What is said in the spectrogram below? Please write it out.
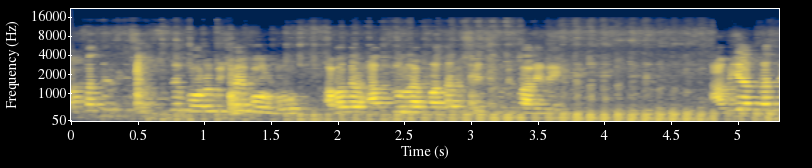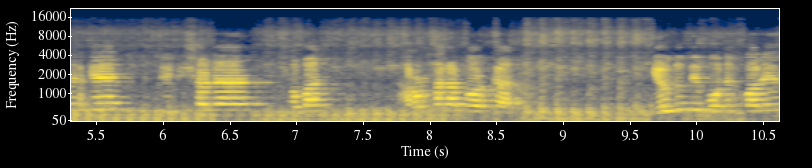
আপনাদেরকে সবচেয়ে বড় বিষয় বলব। আমাদের আব্দুল্লাহ কথাটা শেষ করতে পারিনি। আমি আপনাদেরকে যে বিষয়টা সবার ধারণ থাকা দরকার, কেউ যদি মনে করেন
